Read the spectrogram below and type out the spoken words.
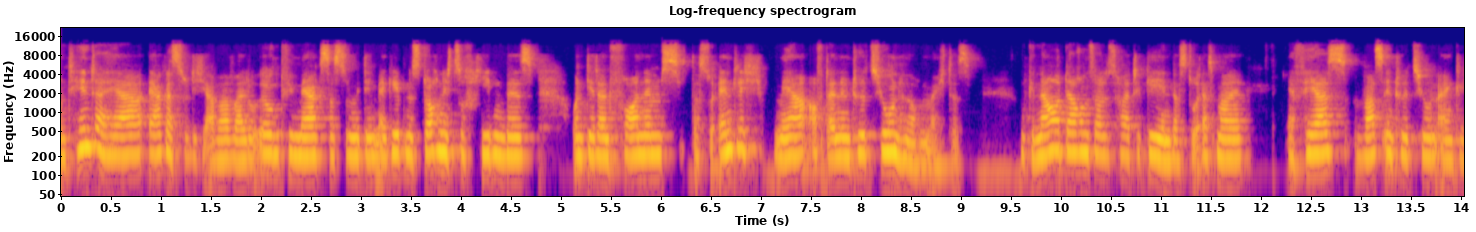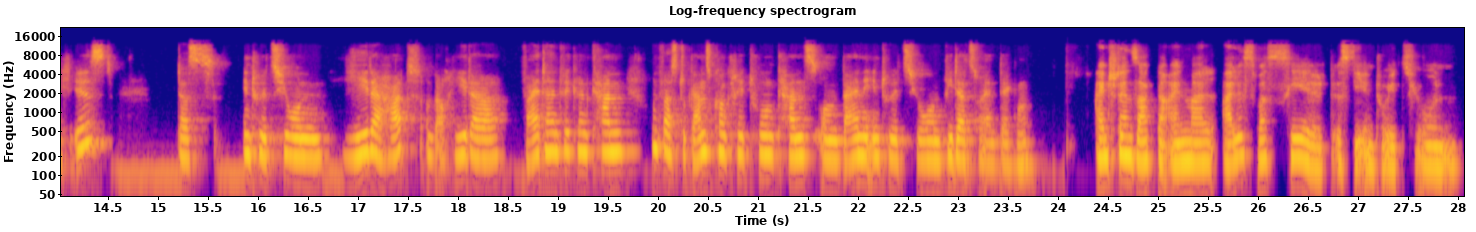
Und hinterher ärgerst du dich aber, weil du irgendwie merkst, dass du mit dem Ergebnis doch nicht zufrieden bist und dir dann vornimmst, dass du endlich mehr auf deine Intuition hören möchtest. Und genau darum soll es heute gehen, dass du erstmal erfährst, was Intuition eigentlich ist, dass Intuition jeder hat und auch jeder weiterentwickeln kann und was du ganz konkret tun kannst, um deine Intuition wieder zu entdecken. Einstein sagte einmal, alles, was zählt, ist die Intuition.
